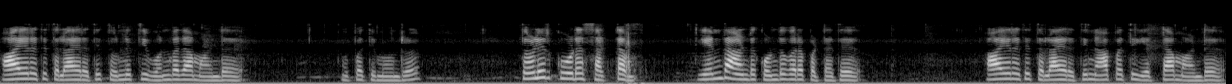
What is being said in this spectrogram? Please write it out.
ஆயிரத்தி தொள்ளாயிரத்தி தொண்ணூத்தி ஒன்பதாம் ஆண்டு. முப்பத்தி மூன்று. தொழிற்கூட சட்டம் எந்த ஆண்டு கொண்டுவரப்பட்டது? ஆயிரத்தி தொள்ளாயிரத்தி நாற்பத்தி எட்டாம் ஆண்டு.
